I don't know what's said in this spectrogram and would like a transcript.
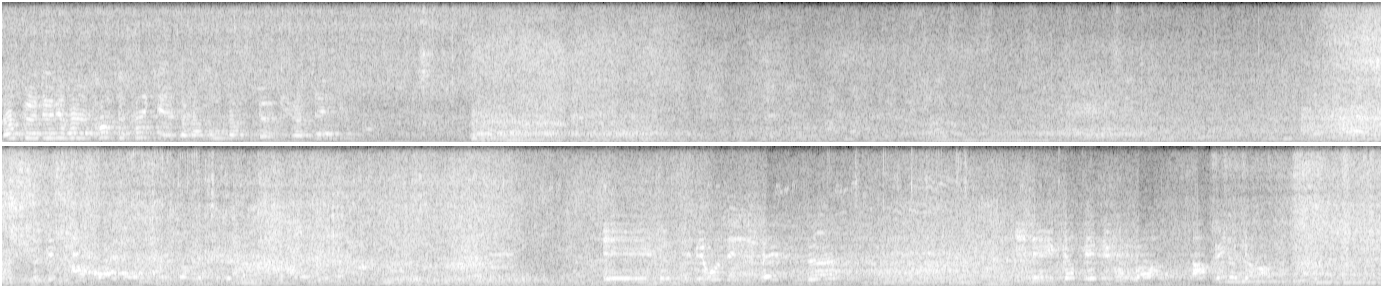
Donc le numéro 35 est devant nous, donc euh, piloté. Et le numéro des geste. Il est capé du groupe A en 1,40.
